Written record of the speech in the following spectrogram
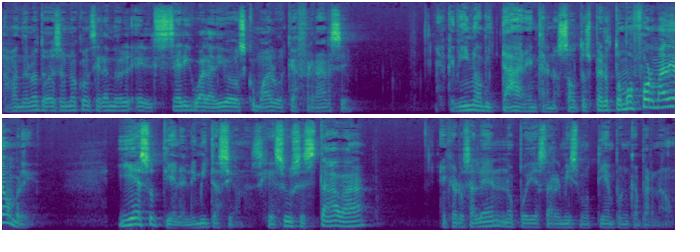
abandonó todo eso, no considerando el, ser igual a Dios como algo que aferrarse. El que vino a habitar entre nosotros, pero tomó forma de hombre. Y eso tiene limitaciones. Jesús estaba en Jerusalén, no podía estar al mismo tiempo en Capernaum.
